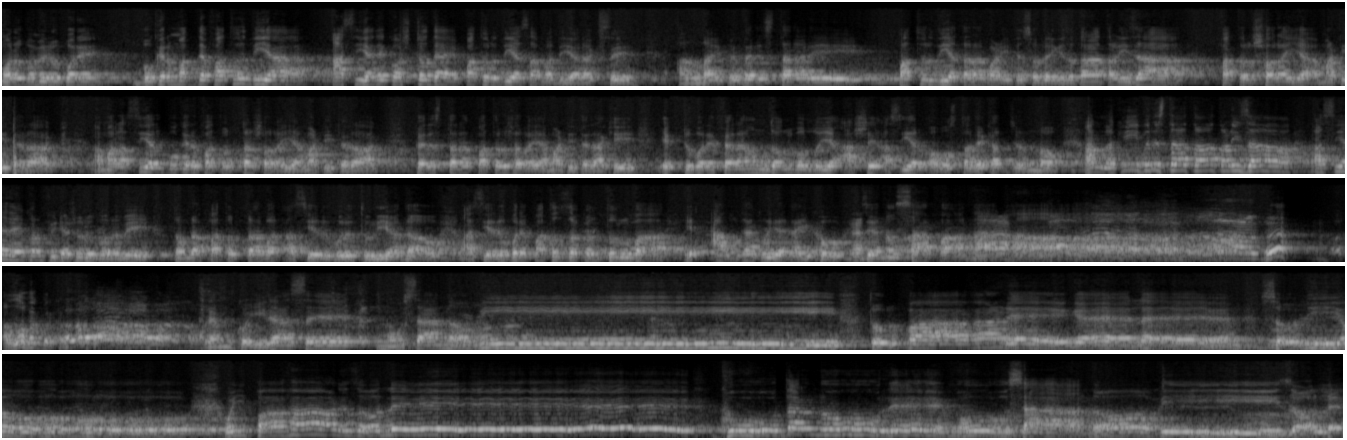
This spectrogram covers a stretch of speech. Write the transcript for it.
মরুভূমির উপরে বুকের মধ্যে পাথর দিয়া আসি আরে কষ্ট দেয়, পাথর দিয়া সাফা দিয়া রাখছে। আল্লাহ তারা রে, পাথর দিয়া তারা বাড়িতে চলে গেছে। তাড়াতাড়ি যা পাথর সরাইয়া মাটিতে রাখ। আমার আসিয়ার বুকের পাথরটা সরাইয়া মাটিতে রাখ। ফেরেস্তারা পাথর সরাইয়া মাটিতে রাখে। একটু পরে ফেরাউন দল লইয়া আসে আসিয়ার অবস্থা দেখার জন্য। আল্লাহ কি ফেরেস্তা তাড়াতাড়ি যা। আসিয়ার এখন ফিডা শুরু করবে। তোমরা পাথরটা আবার আসিয়ার উপরে তুলিয়া দাও। আসিয়ার উপরে পাথর যখন তুলবা এ আলগা কইরা রাখো যেন সাপা না খায়। আল্লাহ আকবর। প্রেম কইরাছে মুসা নবী তোর পাহাড়ে গেলেন চলিও ওই পাহাড় জলে খুদার নূরে মুসা নবী জলে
